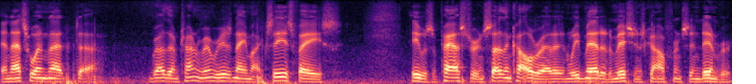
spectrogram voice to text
and that's when that, uh, brother, I'm trying to remember his name. I can see his face. He was a pastor in southern Colorado, and we met at a missions conference in Denver.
